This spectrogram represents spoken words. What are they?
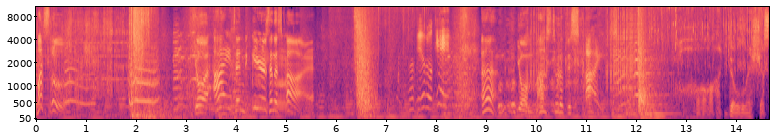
muscle. Your eyes and ears in the sky. Okay, okay. And your master of disguise. Oh, delicious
